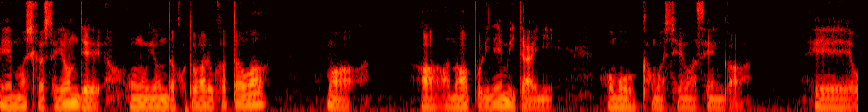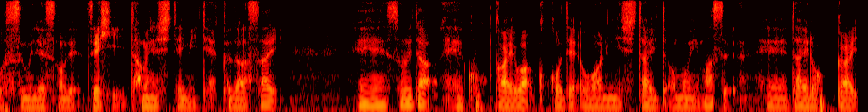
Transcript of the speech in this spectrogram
えもしかしたら読んで、本を読んだことある方は、まあ、あ、あのアプリね、みたいに思うかもしれませんが、えおすすめですので、是非試してみてください。え、それでは、え、今回はここで終わりにしたいと思います。え、第6回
